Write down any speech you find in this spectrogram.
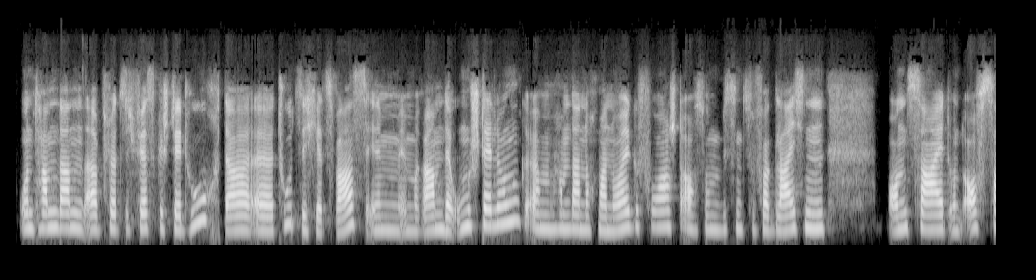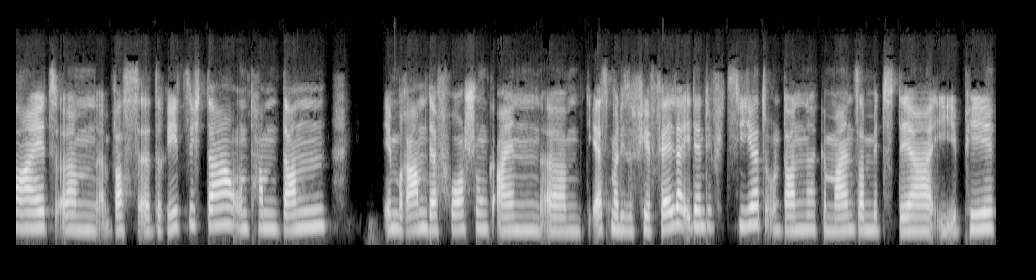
und haben dann äh, plötzlich festgestellt, huch, da äh, tut sich jetzt was im, im Rahmen der Umstellung, ähm, haben dann nochmal neu geforscht, auch so ein bisschen zu vergleichen, On-Site und Off-Site, ähm, was äh, dreht sich da und haben dann im Rahmen der Forschung ein, ähm, erstmal diese vier Felder identifiziert und dann gemeinsam mit der IEP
